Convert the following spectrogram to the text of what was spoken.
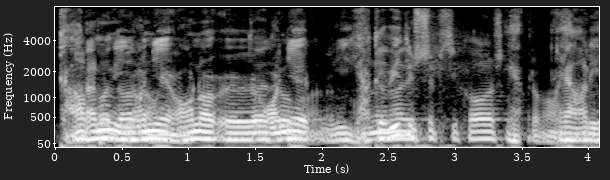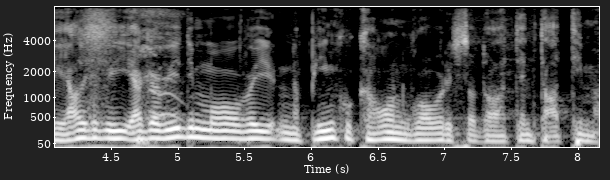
Karan pa i on je ono, je on je, ja ga vidim, više psihološke ja, probleme. ja, ali ja ja ga vidim ovaj, na Pinku kao on govori sad o atentatima,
